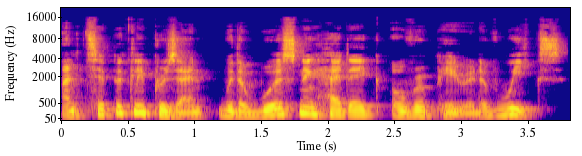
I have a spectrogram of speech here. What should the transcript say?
and typically present with a worsening headache over a period of weeks.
